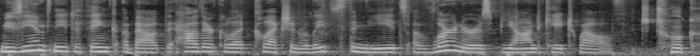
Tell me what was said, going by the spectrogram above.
Museums need to think about the, how their collection relates to the needs of learners beyond K-12. It took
